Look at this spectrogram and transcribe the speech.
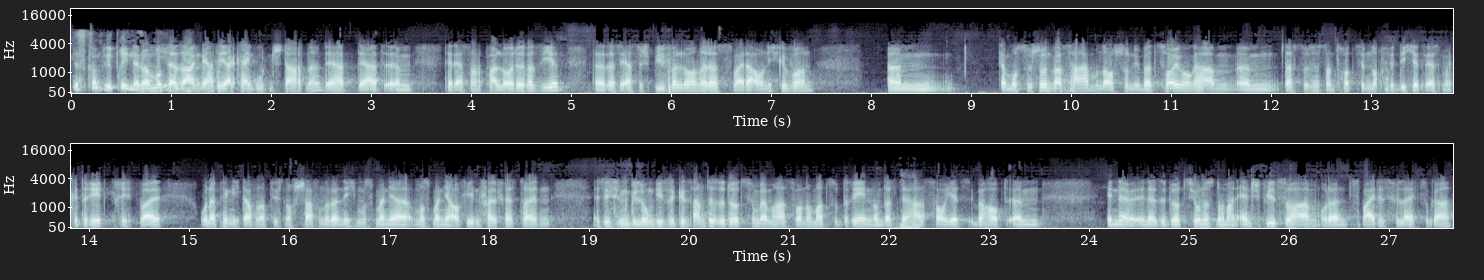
Das kommt übrigens. Denn man muss ja sagen, der hatte ja keinen guten Start, ne? Der hat, der hat, ähm, der hat erstmal ein paar Leute rasiert, da hat das erste Spiel verloren, hat das zweite auch nicht gewonnen. Ähm, da musst du schon was haben und auch schon Überzeugung haben, ähm, dass du das dann trotzdem noch für dich jetzt erstmal gedreht kriegst, weil unabhängig davon, ob die es noch schaffen oder nicht, muss man ja, muss man ja auf jeden Fall festhalten, es ist ihm gelungen, diese gesamte Situation beim HSV nochmal zu drehen und dass der HSV jetzt überhaupt ähm, in der, in der Situation ist, nochmal ein Endspiel zu haben oder ein zweites vielleicht sogar,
